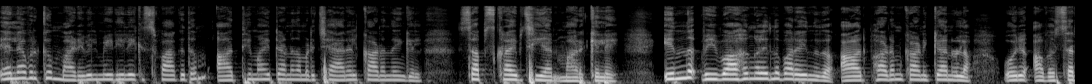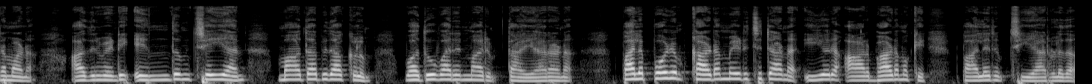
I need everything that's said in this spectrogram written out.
എല്ലാവർക്കും മഴവിൽ മീഡിയയിലേക്ക് സ്വാഗതം. ആദ്യമായിട്ടാണ് നമ്മുടെ ചാനൽ കാണുന്നതെങ്കിൽ സബ്സ്ക്രൈബ് ചെയ്യാൻ മറക്കല്ലേ. ഇന്ന് വിവാഹങ്ങൾ എന്ന് പറയുന്നത് ആർഭാടം കാണിക്കാനുള്ള ഒരു അവസരമാണ്. അതിനുവേണ്ടി എന്തും ചെയ്യാൻ മാതാപിതാക്കളും വധുവരന്മാരും തയ്യാറാണ്. പലപ്പോഴും കടം മേടിച്ചിട്ടാണ് ഈ ഒരു ആർഭാടമൊക്കെ പലരും ചെയ്യാറുള്ളത്.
